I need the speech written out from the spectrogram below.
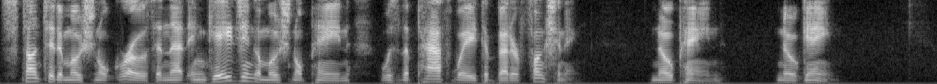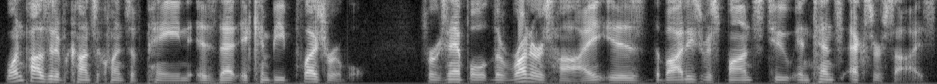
stunted emotional growth and that engaging emotional pain was the pathway to better functioning. No pain, no gain. One positive consequence of pain is that it can be pleasurable. For example, the runner's high is the body's response to intense exercise.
